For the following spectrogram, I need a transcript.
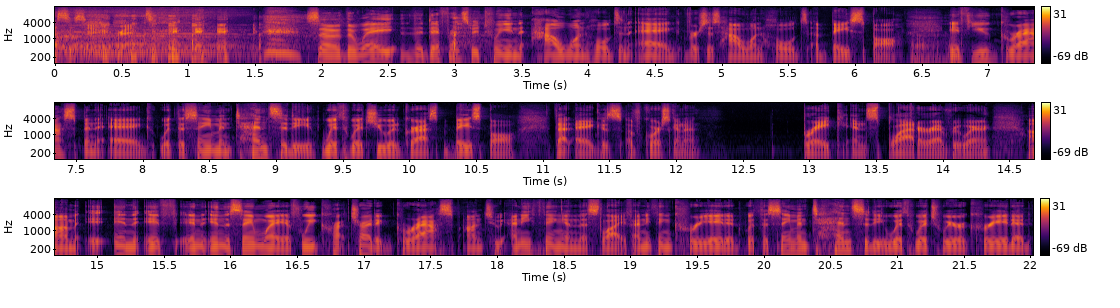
unnecessary, Brett. so the way the difference between how one holds an egg versus how one holds a baseball. Uh-huh. If you grasp an egg with the same intensity with which you would grasp a baseball, that egg is of course going to break and splatter everywhere. Um, in if in, in the same way, if we cr- try to grasp onto anything in this life, anything created with the same intensity with which we were created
